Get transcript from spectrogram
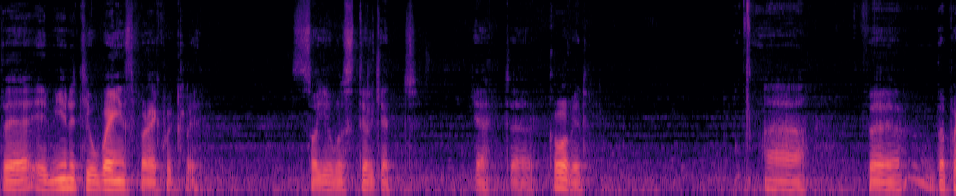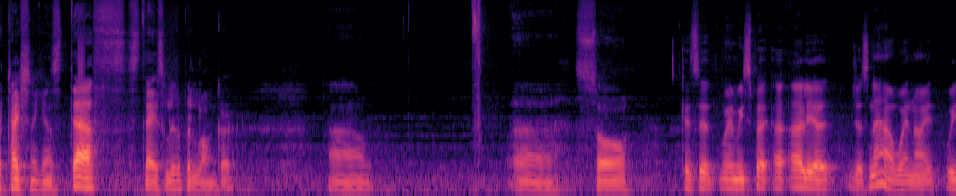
the immunity wanes very quickly. So you will still get get uh, COVID. Uh, the the protection against death stays a little bit longer. Um, uh, so because when we spoke uh, earlier just now, when I we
